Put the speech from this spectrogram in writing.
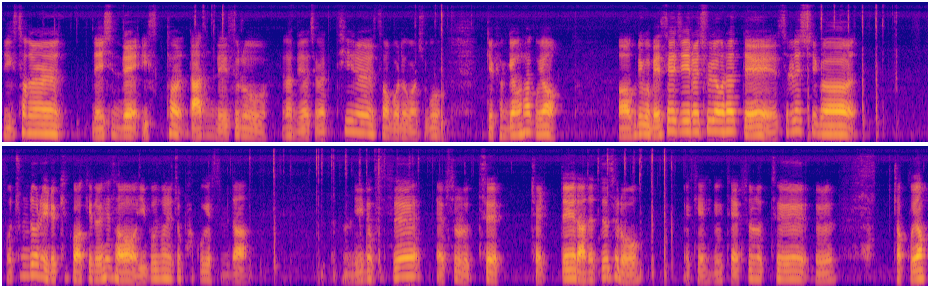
external net인데 externan net으로 해놨네요. 제가 t를 써버려가지고 이렇게 변경을 하고요. 어, 그리고 메시지를 출력을 할 때 슬래시가 뭐 충돌을 일으킬 것 같기도 해서 이 부분을 좀 바꾸겠습니다. 리눅스 absolute 절대라는 뜻으로 이렇게 리눅스 absolute를 적고요.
